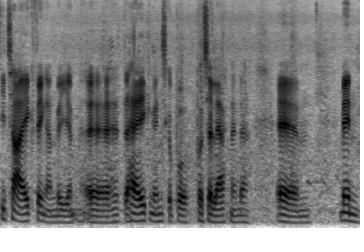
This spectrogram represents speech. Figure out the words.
de tager ikke fingeren med hjem. Øh, der er ikke mennesker på, på tallerkenen der. Øh, men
